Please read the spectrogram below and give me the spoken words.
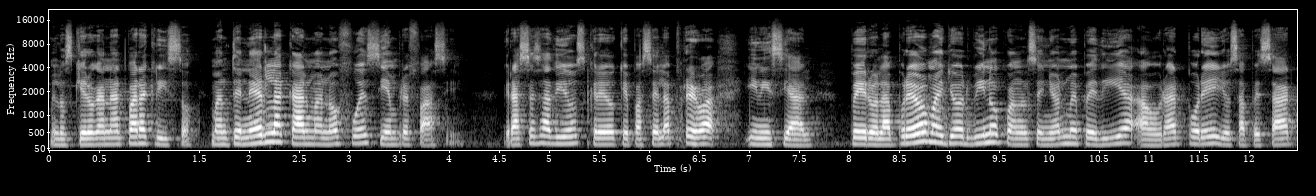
me los quiero ganar para Cristo, mantener la calma no fue siempre fácil. Gracias a Dios creo que pasé la prueba inicial pero la prueba mayor vino cuando el Señor me pedía a orar por ellos a pesar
